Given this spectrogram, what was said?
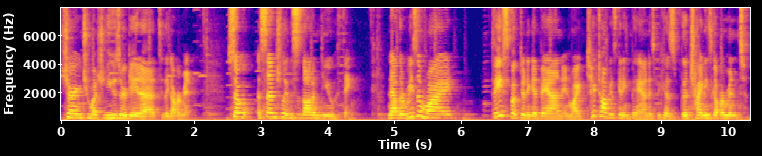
sharing too much user data to the government. So essentially, this is not a new thing. Now, the reason why Facebook didn't get banned and why TikTok is getting banned is because the Chinese government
